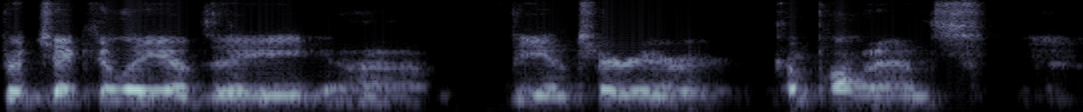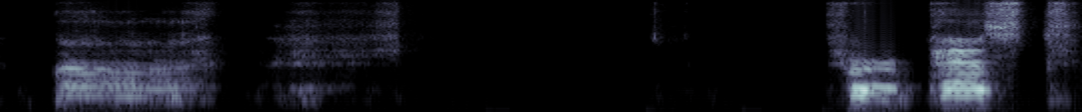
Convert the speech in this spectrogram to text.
particularly of the uh, the interior components. Uh, for pest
